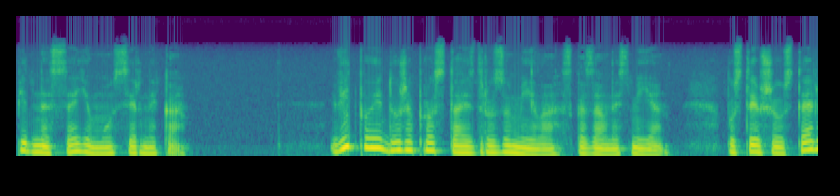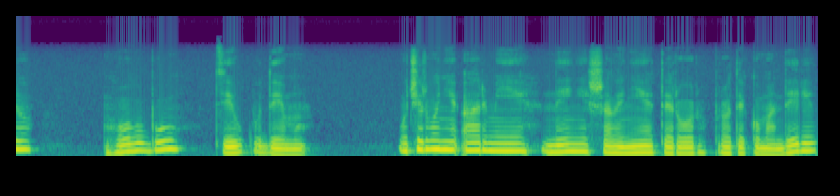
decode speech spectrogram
піднесе йому сірника. Відповідь дуже проста і зрозуміла, сказав Несміян, пустивши у стелю голубу цівку диму. У Червоній армії нині шаленіє терор проти командирів,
